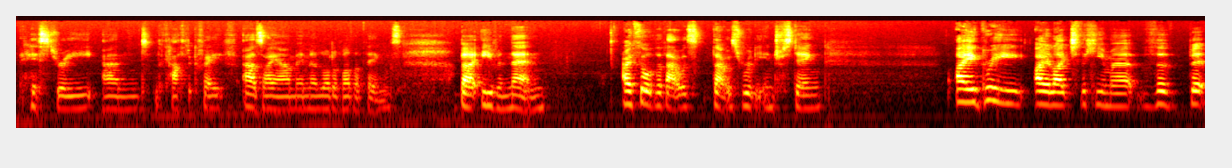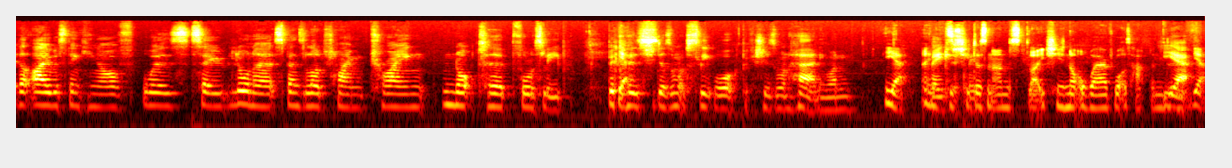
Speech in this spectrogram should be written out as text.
history and the Catholic faith as I am in a lot of other things. But even then, I thought that that was that was really interesting. I agree. I liked the humor. The bit that I was thinking of was so Lorna spends a lot of time trying not to fall asleep because Yes. she doesn't want to sleepwalk because she doesn't want to hurt anyone yeah, and because she doesn't understand, like she's not aware of what's happened. and- Yeah. yeah,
